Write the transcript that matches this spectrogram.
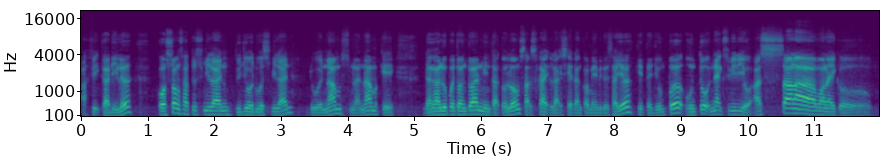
Afiq Kadila 0197292696. Okey. Jangan lupa tuan-tuan minta tolong subscribe, like, share dan komen video saya. Kita jumpa untuk next video. Assalamualaikum.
